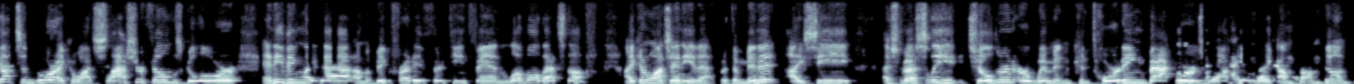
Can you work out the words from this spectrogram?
guts, and gore. I can watch slasher films galore, anything like that. I'm a big Friday the Thirteenth fan. Love all that stuff. I can watch any of that. But the minute I see, especially children or women contorting backwards, walking like I'm I'm done.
